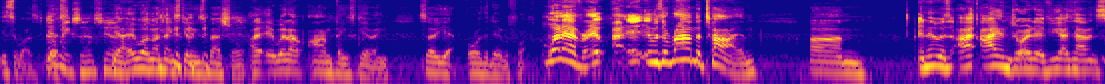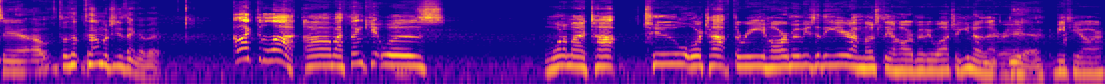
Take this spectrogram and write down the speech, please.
yes it was. That yes. makes sense. Yeah. Yeah, it was my Thanksgiving special. I, it went out on Thanksgiving. So yeah, or the day before. Whatever. It, I- it, it was around the time. Um, and it was I, I enjoyed it. If you guys haven't seen it, oh, tell tell them what you think of it. I liked it a lot. Um, I think it was one of my top two or top three horror movies of the year. I'm mostly a horror movie watcher. You know that, right? Yeah. VTR.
